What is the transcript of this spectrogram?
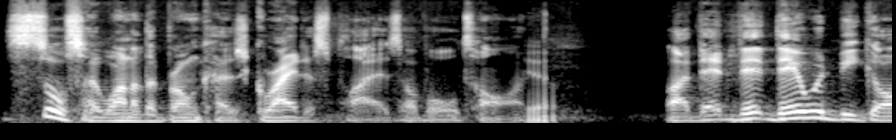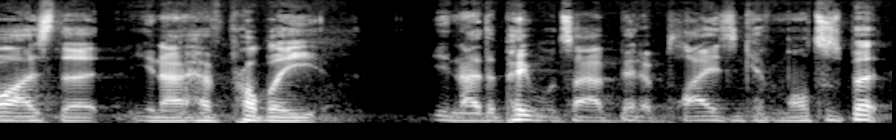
this is also one of the Broncos' greatest players of all time. Yeah. Like, there, there, there would be guys that, you know, have probably, you know, the people would say are better players than Kevin Walters, but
